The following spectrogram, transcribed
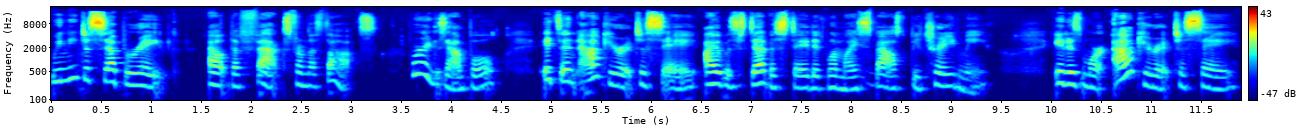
We need to separate out the facts from the thoughts. For example, it's inaccurate to say, I was devastated when my spouse betrayed me. It is more accurate to say,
